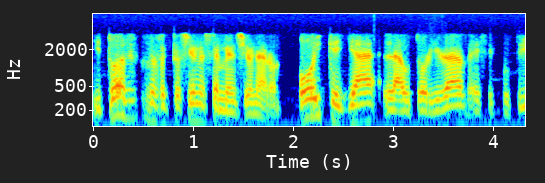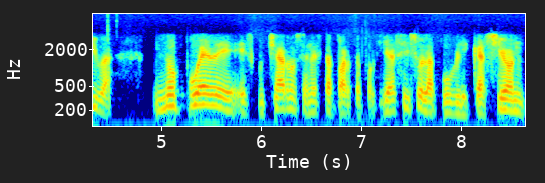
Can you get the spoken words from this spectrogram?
y todas estas afectaciones se mencionaron. Hoy que ya la autoridad ejecutiva no puede escucharnos en esta parte porque ya se hizo la publicación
